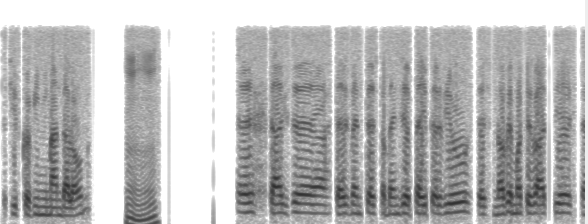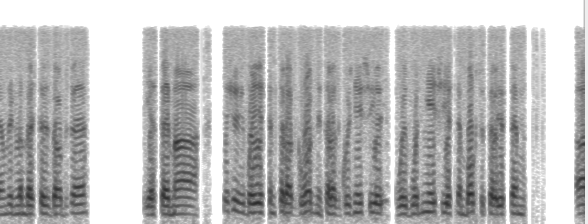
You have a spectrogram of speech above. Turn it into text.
przeciwko Winnie Mandalon. Mhm. E, Także też, też to będzie pay-per-view, też nowe motywacje, chcę wyglądać też dobrze. Jestem, cieszę się, bo jestem coraz głodny, coraz głodniejszy, głodniejszy jestem boksu, coraz jestem a,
